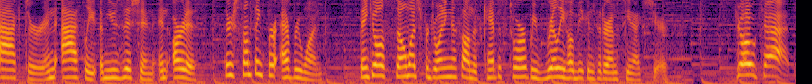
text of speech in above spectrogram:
actor, an athlete, a musician, an artist, there's something for everyone. Thank you all so much for joining us on this campus tour. We really hope you consider MC next year. Go Cats!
